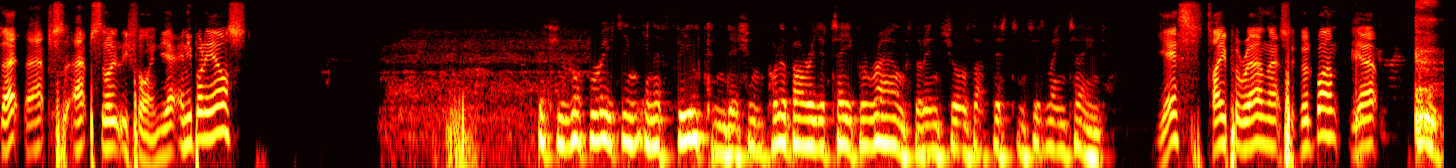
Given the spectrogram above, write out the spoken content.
that that's absolutely fine. Yeah. Anybody else? If you're operating in a field condition, put a barrier tape around that ensures that distance is maintained. Yes, tape around, that's a good one. Yeah. Did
